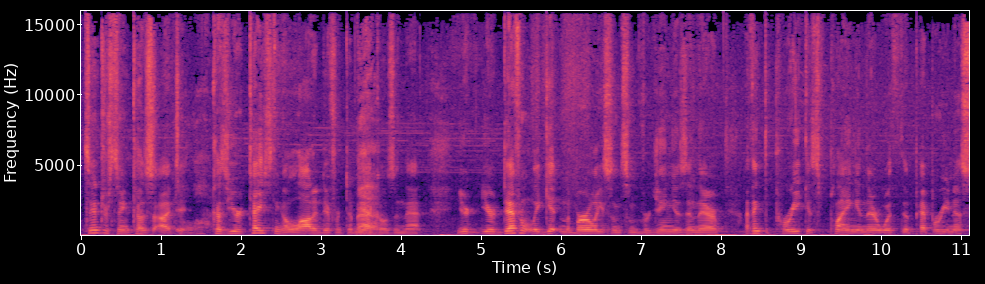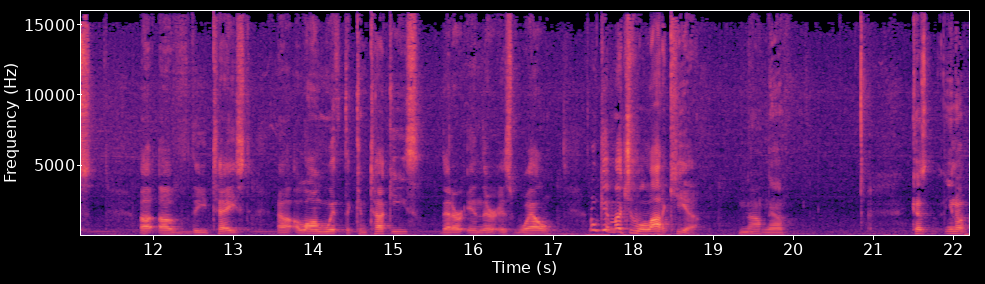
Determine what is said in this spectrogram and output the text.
It's interesting because I It's a lot. because you're tasting a lot of different tobaccos in that. You're you're definitely getting the burleys and some Virginias in there. I think the Perique is playing in there with the pepperiness uh, of the taste, uh, along with the Kentuckies that are in there as well. I don't get much of a Latakia. No, no, because you know,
